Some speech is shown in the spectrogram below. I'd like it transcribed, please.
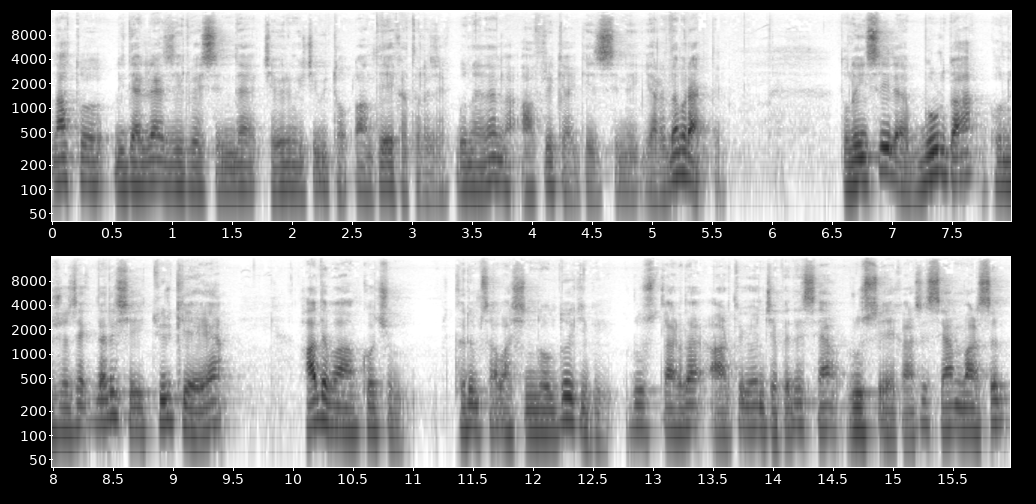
NATO Liderler Zirvesi'nde çevrim içi bir toplantıya katılacak. Bu nedenle Afrika gezisini yarıda bıraktı. Dolayısıyla burada konuşacakları şey Türkiye'ye hadi bakalım koçum Kırım Savaşı'nda olduğu gibi Ruslarda artık ön cephede sen Rusya'ya karşı sen varsın.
